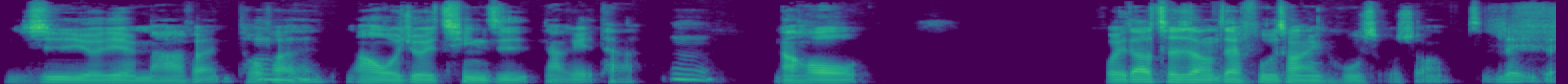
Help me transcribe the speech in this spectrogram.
你是有点麻烦头发，嗯、然后我就会亲自拿给他，嗯，然后回到车上再敷上一个护手霜之类的，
